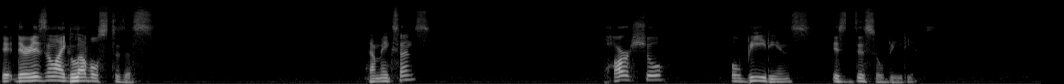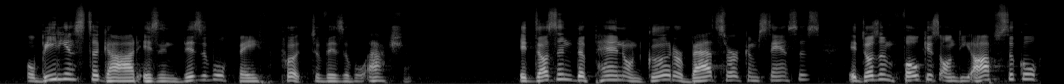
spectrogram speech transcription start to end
It, there isn't like levels to this. That makes sense? Partial obedience is disobedience. Obedience to God is invisible faith put to visible action. It doesn't depend on good or bad circumstances. It doesn't focus on the obstacle.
